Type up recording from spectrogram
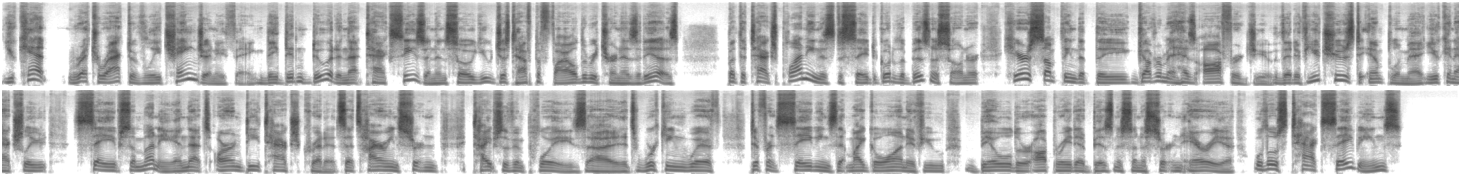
you can't retroactively change anything. They didn't do it in that tax season. And so you just have to file the return as it is. But the tax planning is to say to go to the business owner, here's something that the government has offered you that if you choose to implement, you can actually save some money. And that's R&D tax credits. That's hiring certain types of employees. Uh, it's working with different savings that might go on if you build or operate a business in a certain area. Well, those tax savings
